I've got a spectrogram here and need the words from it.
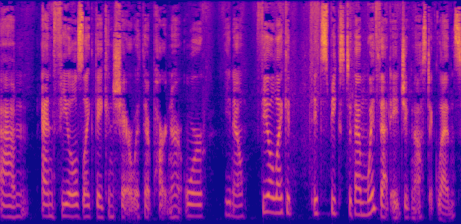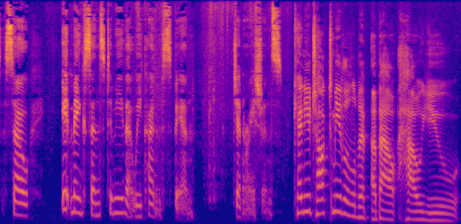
um, and feels like they can share with their partner or, you know, feel like it, it speaks to them with that age agnostic lens. So it makes sense to me that we kind of span generations. Can you talk to me a little bit about how you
